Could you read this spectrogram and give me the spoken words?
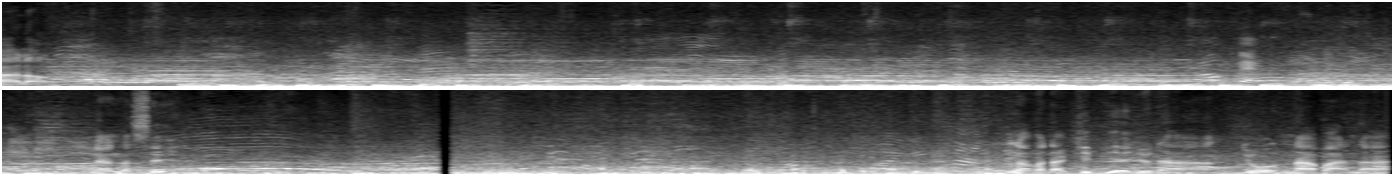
มาแล้วต้องแบ่งเหรอหรือว่าแบ่งนั่นน่ะสิแล้วก็นักกินเบียร์อยู่หนาอยู่หนาบ้านนะ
